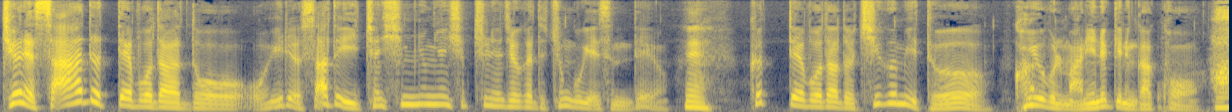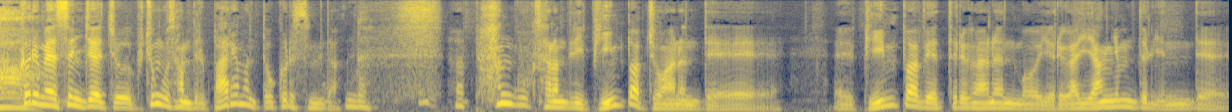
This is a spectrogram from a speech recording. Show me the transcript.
전에 사드 때보다도 오히려 사드 2016년 17년 저 같은 중국에 있었는데요. 예. 그때보다도 지금이 더 위협을 많이 느끼는 것 같고 아. 그러면서 이제 저 중국 사람들 바람은 또 그렇습니다. 네. 한국 사람들이 비빔밥 좋아하는데 비빔밥에 들어가는 뭐 여러 가지 양념들이 있는데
